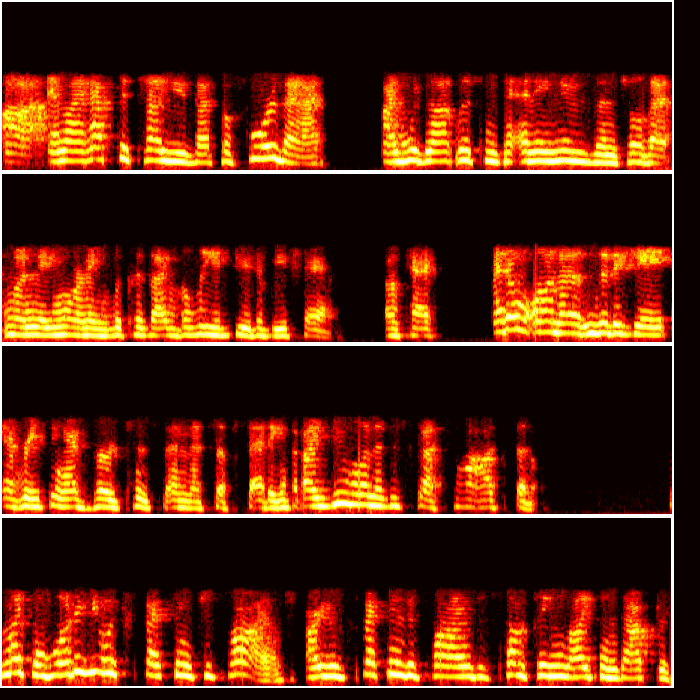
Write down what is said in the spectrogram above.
Uh, and I have to tell you that before that, I would not listen to any news until that Monday morning because I believed you to be fair. Okay. I don't want to litigate everything I've heard since then that's upsetting, but I do want to discuss the hospital. Michael, what are you expecting to find? Are you expecting to find something like in Dr.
